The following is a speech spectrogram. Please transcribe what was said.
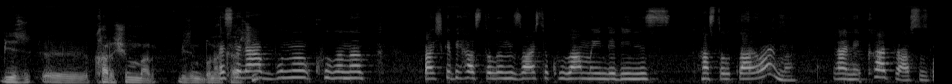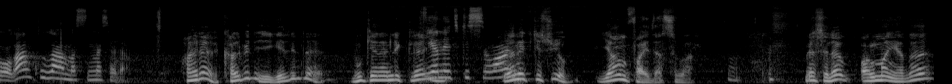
bir e, karışım var bizim buna Mesela karşı. bunu kullanıp başka bir hastalığınız varsa kullanmayın dediğiniz hastalıklar var mı? Yani kalp rahatsızlığı olan kullanmasın mesela. Hayır hayır kalbe de iyi gelir de bu genellikle Yan etkisi var Yan mı? etkisi yok. Yan faydası var. Mesela Almanya'da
